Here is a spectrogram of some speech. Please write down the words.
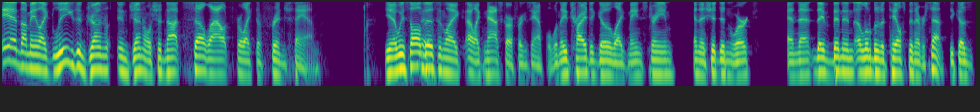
And I mean, like leagues in gen- in general should not sell out for like the fringe fan. You know, we saw Yeah. this in like uh, like NASCAR, for example, when they tried to go like mainstream and the shit didn't work, and then they've been in a little bit of a tailspin ever since because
